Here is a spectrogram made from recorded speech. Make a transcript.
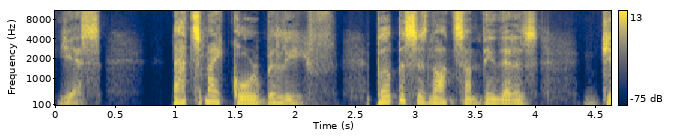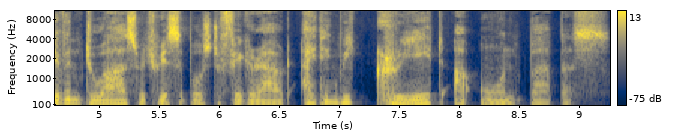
Yes, that's my core belief. Purpose is not something that is given to us, which we are supposed to figure out. I think we create our own purpose.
